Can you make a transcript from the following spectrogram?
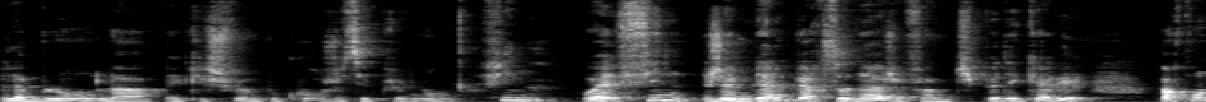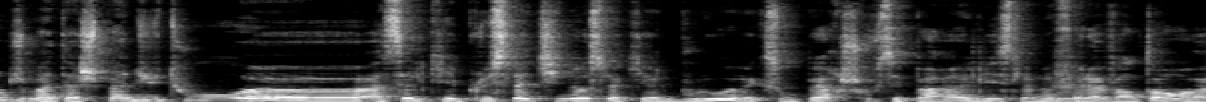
la blonde là, avec les cheveux un peu courts, je sais plus le nom. Fine. Ouais, Finn, j'aime bien le personnage, enfin un petit peu décalé. Par contre, je m'attache pas du tout euh, à celle qui est plus latinos, là, qui a le boulot avec son père. Je trouve que c'est pas réaliste. La meuf, Mm. elle a 20 ans, euh,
